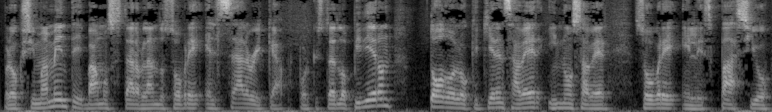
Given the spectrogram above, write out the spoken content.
próximamente. Vamos a estar hablando sobre el salary cap, porque ustedes lo pidieron todo lo que quieren saber y no saber sobre el espacio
